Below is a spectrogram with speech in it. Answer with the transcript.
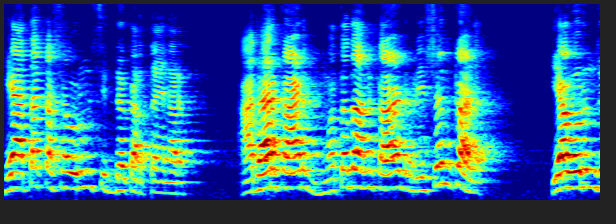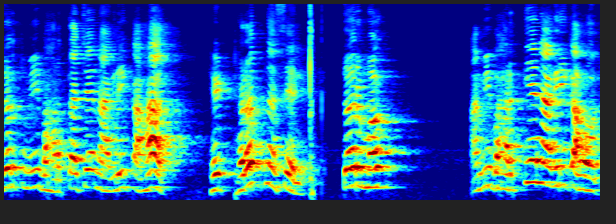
हे आता कशावरून सिद्ध करता येणार? आधार कार्ड मतदान कार्ड रेशन कार्ड यावरून जर तुम्ही भारताचे नागरिक आहात हे ठरत नसेल तर मग आम्ही भारतीय नागरिक आहोत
